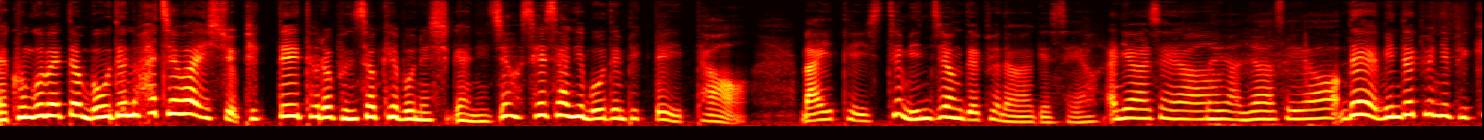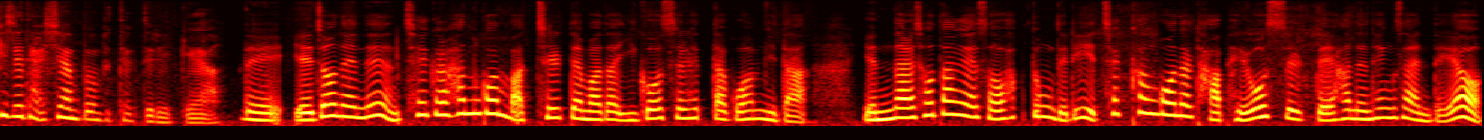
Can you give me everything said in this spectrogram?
네, 궁금했던 모든 화제와 이슈 빅데이터로 분석해보는 시간이죠. 세상의 모든 빅데이터. 마이테이스트 민지영 대표 나와 계세요. 안녕하세요. 네, 안녕하세요. 네, 민 대표님 빅퀴즈 다시 한번 부탁드릴게요. 네, 예전에는 책을 한 권 마칠 때마다 이것을 했다고 합니다. 옛날 서당에서 학동들이 책 한 권을 다 배웠을 때 하는 행사인데요.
